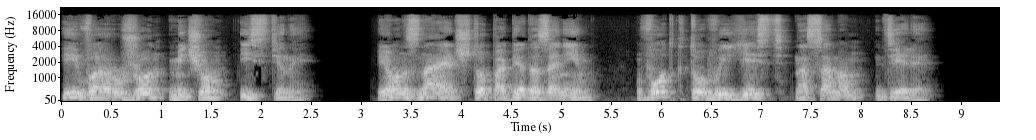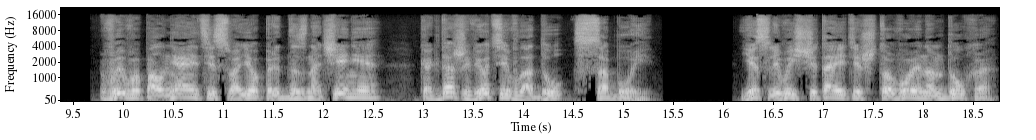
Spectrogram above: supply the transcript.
и вооружен мечом истины. И он знает, что победа за ним. Вот кто вы есть на самом деле. Вы выполняете свое предназначение, когда живете в ладу с собой. Если вы считаете, что воином духа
